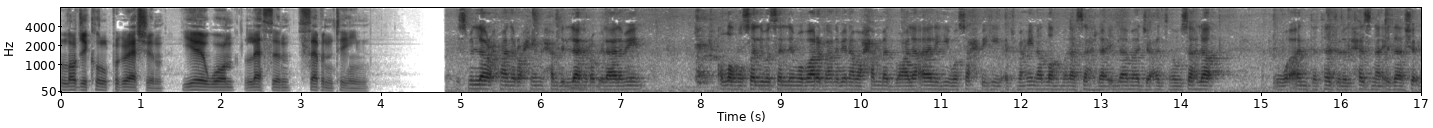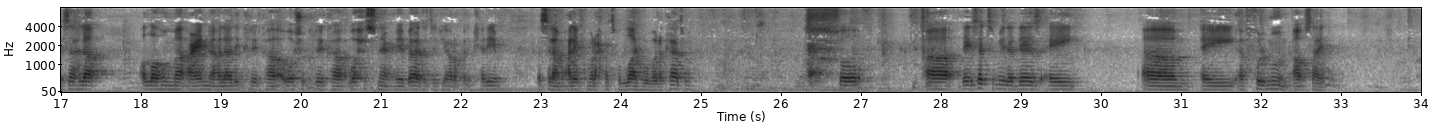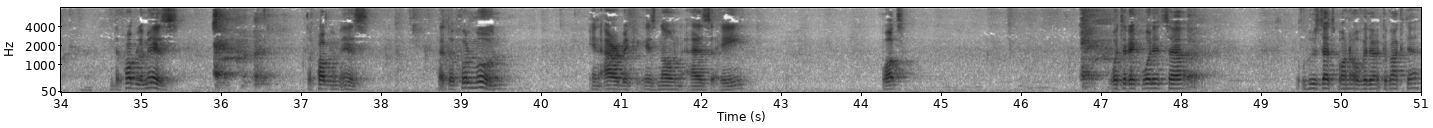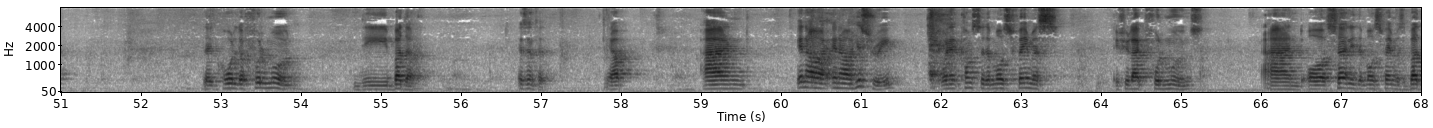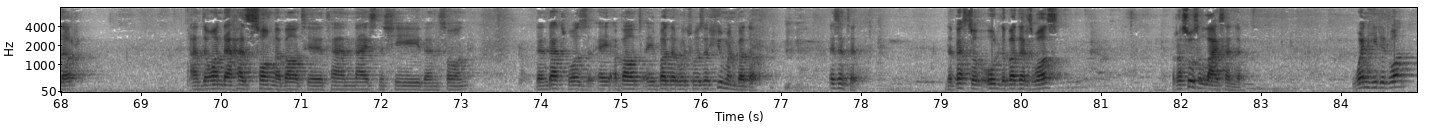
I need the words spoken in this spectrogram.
Logical Progression, Year 1, Lesson 17. بسم الله الرحمن الرحيم الحمد لله رب العالمين اللهم صل وسلم وبارك على نبينا محمد وعلى آله وصحبه أجمعين اللهم لا سهل إلا ما جعلته سهلا وأنت تجعل الحزن إذا شئت سهلا اللهم أعنا على ذكرك وشكرك وحسن عبادتك يا رب الكريم السلام عليكم ورحمة الله وبركاته So uh, they said to me that there's a, um, a, a full moon outside The problem is, the problem is that the full moon in Arabic is known as a what? What did they call it? Uh, who's that one over there at the back there? They call the full moon the Badr, isn't it? Yep. And in our in our history, when it comes to the most famous if you like, full moons, and or certainly the most famous Badr, and the one that has song about it and nice nasheed and so on, then that was a, about a Badr which was a human Badr, isn't it? The best of all the Badrs was Rasulullah When he did what?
